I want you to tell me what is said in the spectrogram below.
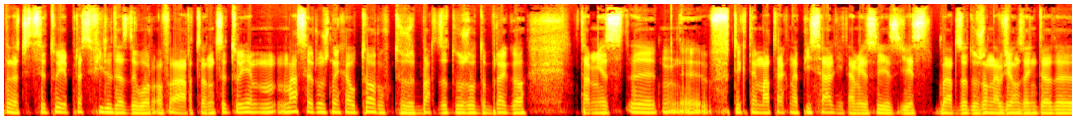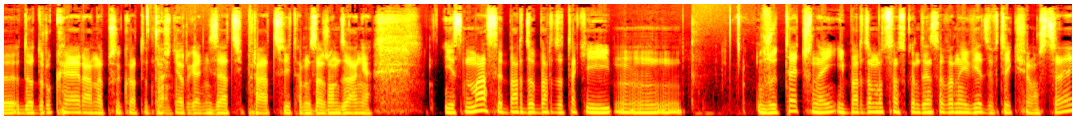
znaczy cytuje Pressfielda z The War of Art, on cytuje masę różnych autorów, którzy bardzo dużo dobrego tam jest w tych tematach napisali, tam jest, jest, jest bardzo dużo nawiązań do, do do Druckera na przykład odnośnie tak. organizacji pracy i tam zarządzania. Jest masę bardzo, bardzo takiej mm, użytecznej i bardzo mocno skondensowanej wiedzy w tej książce.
